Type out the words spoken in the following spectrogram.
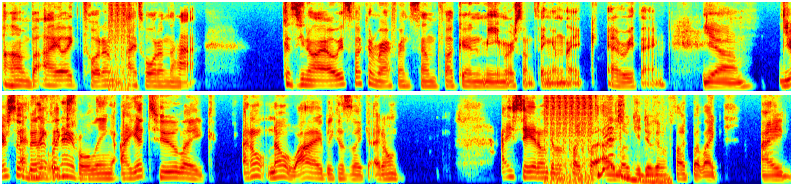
Um, but I like told him I told him that. Cause you know, I always fucking reference some fucking meme or something and like everything. Yeah. You're so And, good like, at when like I- trolling. I get too like I don't know why because like I don't I say I don't give a fuck, but I low key do give a fuck, but like I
